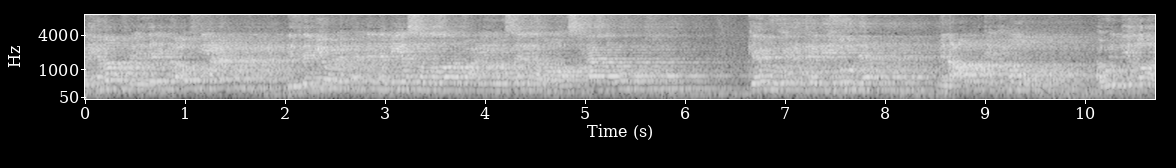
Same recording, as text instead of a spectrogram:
الحمار فلذلك عفي عنه إذ لم يعلم أن النبي صلى الله عليه وسلم وأصحابه يحترزون من عرق الحمر أو البغال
